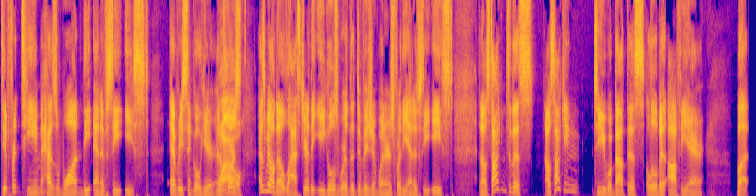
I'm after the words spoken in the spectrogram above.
different team has won the NFC East every single year. And of course, as we all know, last year the Eagles were the division winners for the NFC East. And I was talking to this, I was talking to you about this a little bit off the air, but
